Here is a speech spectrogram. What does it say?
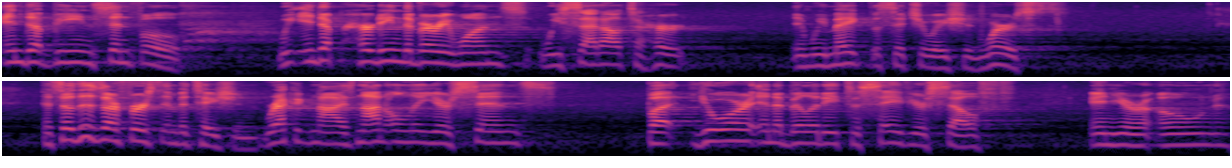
end up being sinful. We end up hurting the very ones we set out to hurt, and we make the situation worse. And so, this is our first invitation recognize not only your sins, but your inability to save yourself in your own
